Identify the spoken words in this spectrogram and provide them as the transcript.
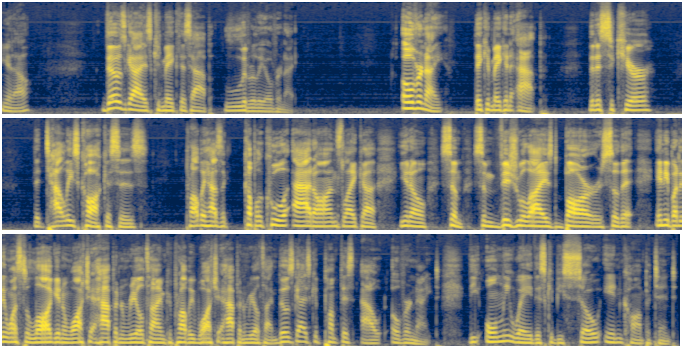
You know, those guys could make this app literally overnight. Overnight, they could make an app that is secure, that tallies caucuses, probably has a couple of cool add-ons like uh, you know some some visualized bars so that anybody that wants to log in and watch it happen in real time could probably watch it happen in real time. Those guys could pump this out overnight. The only way this could be so incompetent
